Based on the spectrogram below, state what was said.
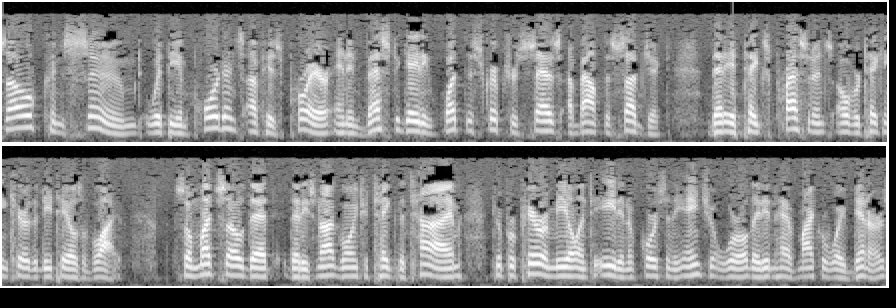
so consumed with the importance of his prayer and investigating what the scripture says about the subject that it takes precedence over taking care of the details of life. So much so that, that he's not going to take the time to prepare a meal and to eat. And of course, in the ancient world, they didn't have microwave dinners.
